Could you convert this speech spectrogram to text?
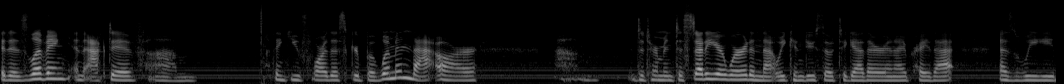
it is living and active. Um, thank you for this group of women that are um, determined to study your word and that we can do so together. And I pray that as we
